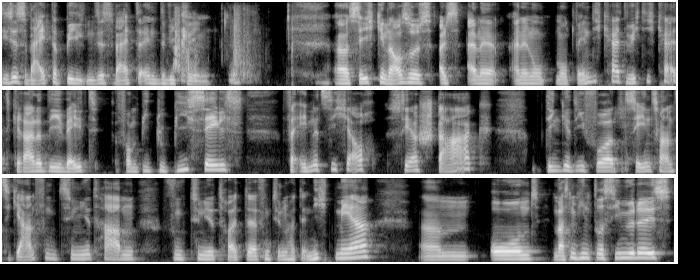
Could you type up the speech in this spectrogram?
dieses Weiterbilden, dieses Weiterentwickeln. Äh, sehe ich genauso als, als eine, eine Notwendigkeit, Wichtigkeit. Gerade die Welt vom B2B-Sales verändert sich ja auch sehr stark. Dinge, die vor 10, 20 Jahren funktioniert haben, funktioniert heute, funktionieren heute nicht mehr. Ähm, und was mich interessieren würde, ist,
